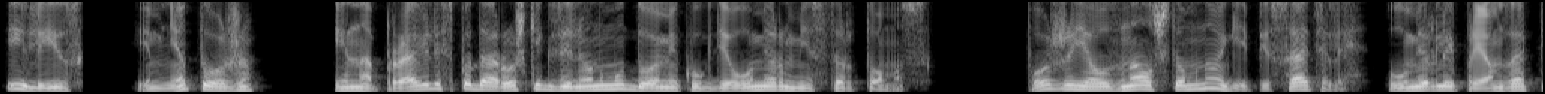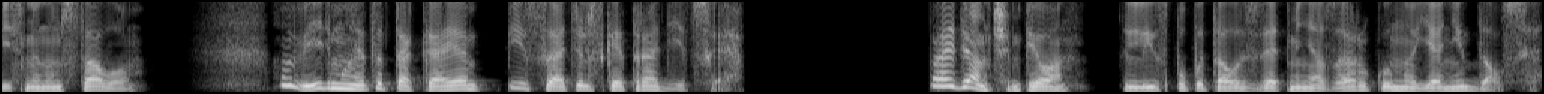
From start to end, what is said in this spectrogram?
и Лиз, и мне тоже. И направились по дорожке к зеленому домику, где умер мистер Томас. Позже я узнал, что многие писатели умерли прямо за письменным столом. Видимо, это такая писательская традиция. «Пойдем, чемпион». Лиз попыталась взять меня за руку, но я не дался.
